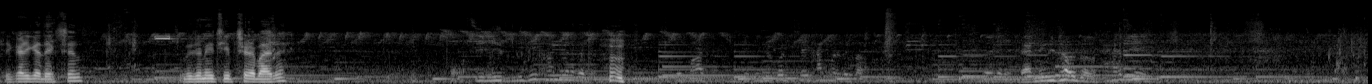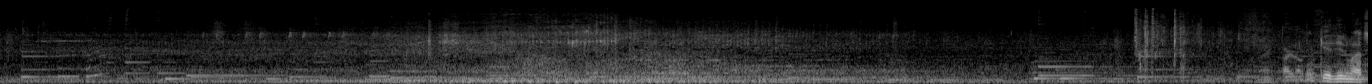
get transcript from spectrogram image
শিকারিকে দেখছেন? দুজনেই চিপ ছেড়ে বাইরে। ব্যান্ডিং দিতে হবে তো কেজির মাছ।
